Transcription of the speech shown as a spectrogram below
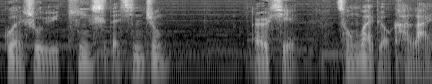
灌输于天使的心中，而且从外表看来，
